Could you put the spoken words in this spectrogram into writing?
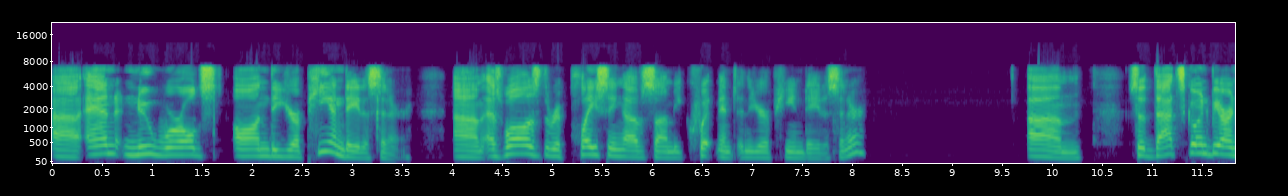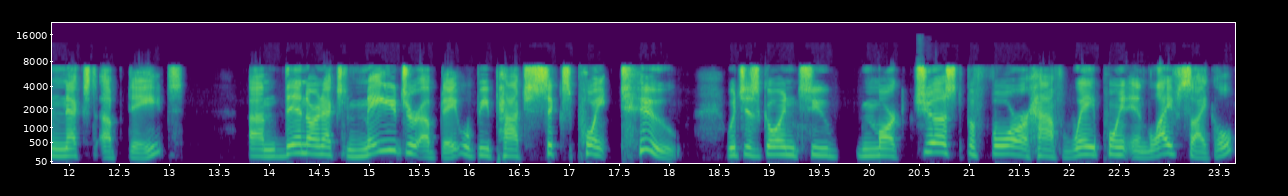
uh, and new worlds on the European data center, um, as well as the replacing of some equipment in the European data center. Um, so that's going to be our next update. Um, then our next major update will be patch 6.2, which is going to mark just before our halfway point in life cycle.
